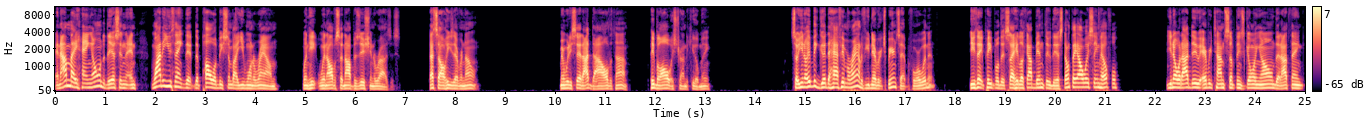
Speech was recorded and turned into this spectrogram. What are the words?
And I may hang on to this. And, and why do you think that, that Paul would be somebody you'd want around when he when all of a sudden opposition arises? That's all he's ever known. Remember what he said? I die all the time. People always trying to kill me. So, you know, it'd be good to have him around if you've never experienced that before, wouldn't it? Do you think people that say, hey, look, I've been through this, don't they always seem helpful? You know what I do every time something's going on that I think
